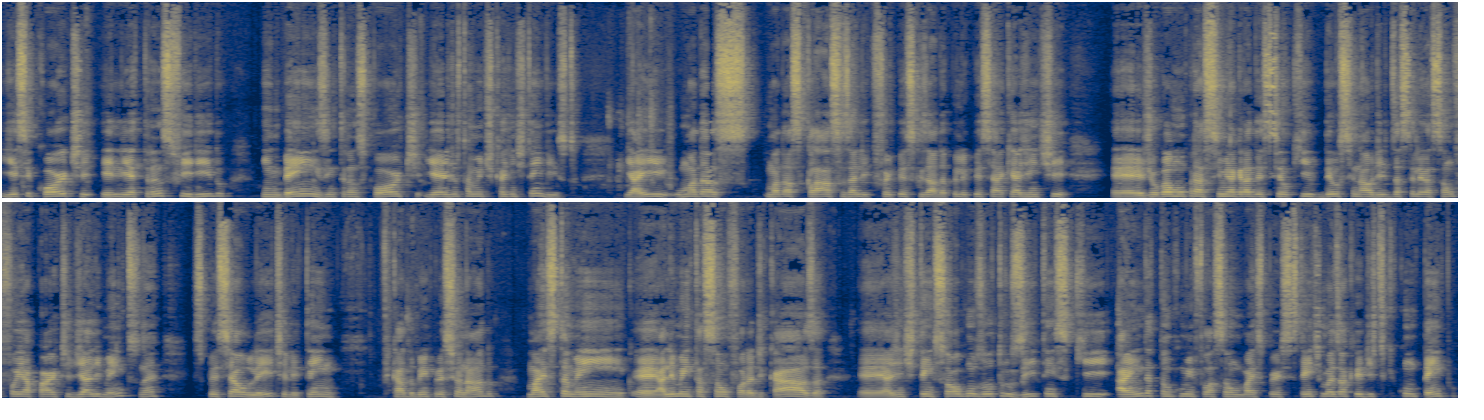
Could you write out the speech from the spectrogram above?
e esse corte ele é transferido em bens, em transporte, e é justamente o que a gente tem visto. E aí, uma das, uma das classes ali que foi pesquisada pelo IPCA que a gente é, jogou a mão para cima e agradeceu que deu sinal de desaceleração foi a parte de alimentos, né? Especial leite, ele tem ficado bem pressionado, mas também é, alimentação fora de casa. É, a gente tem só alguns outros itens que ainda estão com uma inflação mais persistente, mas eu acredito que com o tempo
